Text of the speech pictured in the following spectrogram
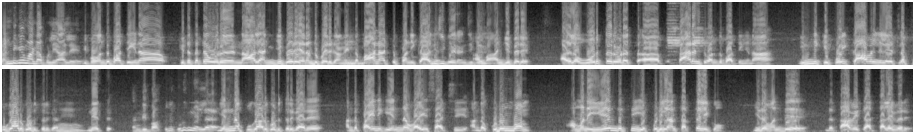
கண்டிக்க மாட்டா புள்ளி ஆளு. இப்ப வந்து பாத்தீங்கன்னா கிட்டத்தட்ட ஒரு நாலு அஞ்சு பேர் இறந்து போயிருக்காங்க இந்த மாநாட்டு பணிக்காக. அஞ்சு பேர் அஞ்சு பேர். அஞ்சு பேரு. அதுல ஒருத்தரோட பேரண்ட் வந்து பாத்தீங்கன்னா இன்னைக்கு போய் காவல் நிலையத்துல புகார் கொடுத்திருக்காரு நேத்து. கண்டிப்பா. கொடுக்கணும்ல? என்ன புகார் கொடுத்திருக்காரு? அந்த பையனுக்கு என்ன வயசாச்சு? அந்த குடும்பம் அவனை இழந்துட்டு எப்படிலாம் தத்தளிக்கும்? இத வந்து இந்த தாவேக்கா தலைவர்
